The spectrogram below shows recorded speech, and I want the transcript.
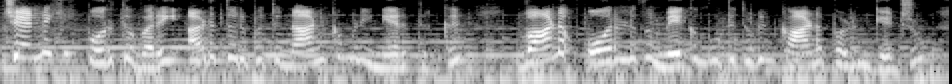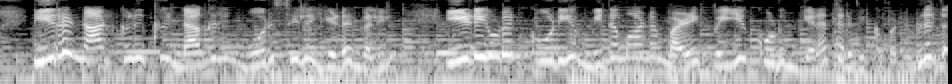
சென்னையை பொறுத்தவரை அடுத்த இருபத்தி நான்கு மணி நேரத்திற்கு வானம் ஓரளவு மேகமூட்டத்துடன் காணப்படும் என்றும் இரு நாட்களுக்கு நகரின் ஒரு சில இடங்களில் இடியுடன் கூடிய மிதமான மழை பெய்யக்கூடும் என தெரிவிக்கப்பட்டுள்ளது.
